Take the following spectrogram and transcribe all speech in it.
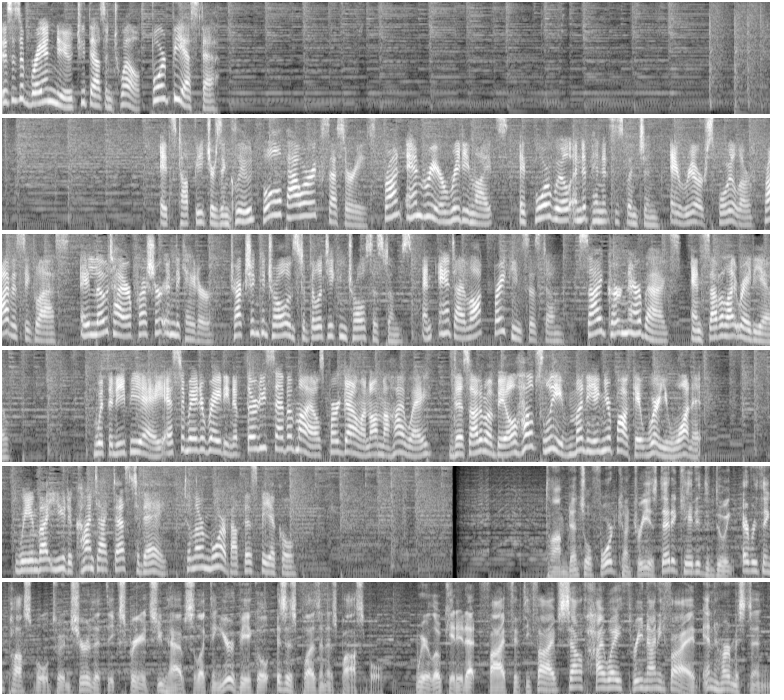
This is a brand new 2012 Ford Fiesta. Its top features include full power accessories, front and rear reading lights, a four-wheel independent suspension, a rear spoiler, privacy glass, a low tire pressure indicator, traction control and stability control systems, an anti-lock braking system, side curtain airbags, and satellite radio. With an EPA estimated rating of 37 miles per gallon on the highway, this automobile helps leave money in your pocket where you want it. We invite you to contact us today to learn more about this vehicle. Tom Denchel Ford Country is dedicated to doing everything possible to ensure that the experience you have selecting your vehicle is as pleasant as possible. We're located at 555 South Highway 395 in Hermiston.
